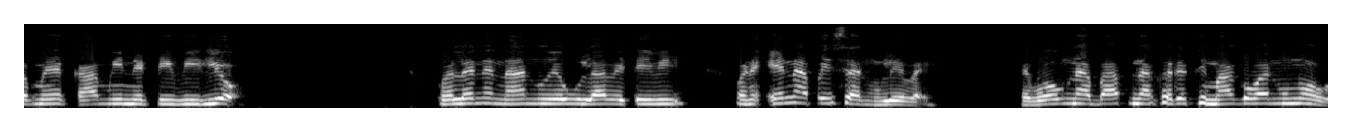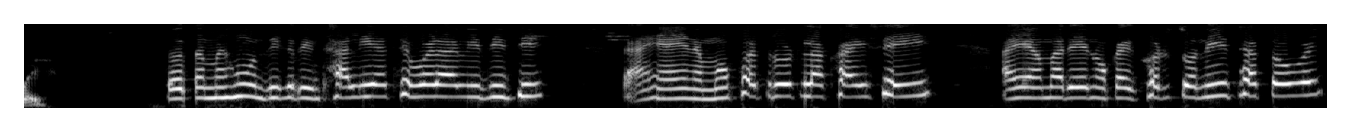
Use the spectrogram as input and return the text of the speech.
તમે કામીને ટીવી લ્યો. ભલે ને નાનું એવું લાવે ટીવી પણ એના પૈસાનું લેવાય. વહુના બાપના ઘરેથી માગવાનું ન હોય. તો તમે હું દીકરી ખાલી હાથે વળાવી દીધી? અહીંયા એને મફત રોટલા ખાય છે અહીંયા અમારે એનો કઈ ખર્ચો નહીં થતો હોય.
